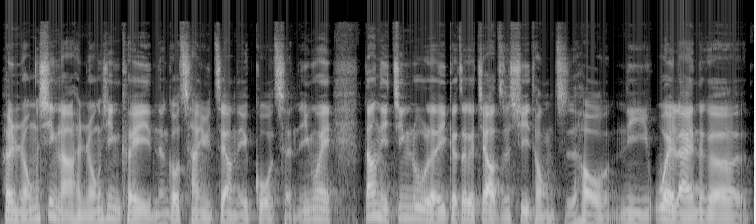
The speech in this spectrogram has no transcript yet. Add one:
很荣幸啦，很荣幸可以能够参与这样的一个过程，因为当你进入了一个这个教职系统之后，你未来那个。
